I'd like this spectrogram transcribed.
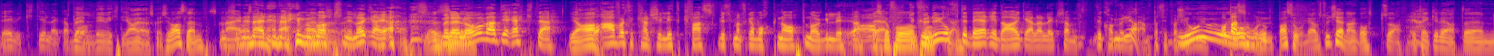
Det er viktig å legge på. Veldig viktig. Ja, jeg skal ikke være slem. Skal Nei, nei, nei, nei, nei, vi må være snille og greie. Men det er lov å være direkte. Ja. Og av og til kanskje litt kvast hvis man skal våkne opp noe litt. Ja, at, få du kunne jo gjort det bedre i dag, eller liksom Det kommer jo litt Ja. an på situasjonen. Jo, jo, jo, og personen. Jo, personen. Ja, hvis du kjenner han godt, så. Jeg tenker det at en,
